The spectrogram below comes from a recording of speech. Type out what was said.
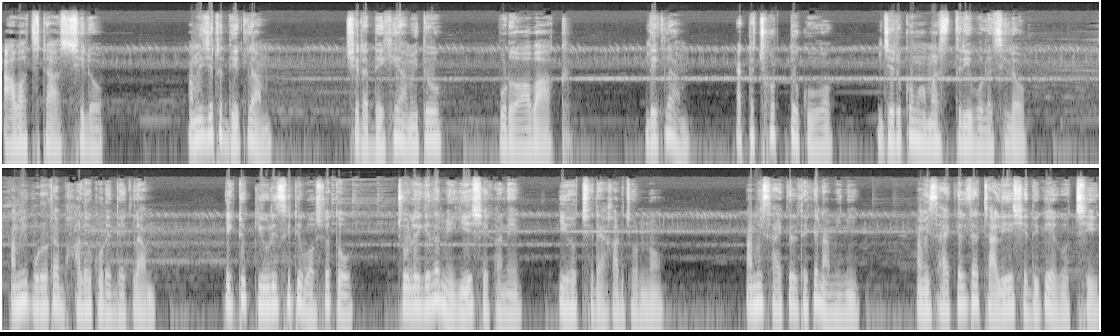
আওয়াজটা আসছিল। আমি যেটা দেখলাম, সেটা দেখে আমি তো পুরো অবাক। দেখলাম একটা ছোট্ট কুয়ো, যেরকম আমার স্ত্রী বলেছিল। আমি পুরোটা ভালো করে দেখলাম। একটু কিউরিসিটি বশত চলে গেলাম এগিয়ে সেখানে। কী হচ্ছে দেখার জন্য। আমি সাইকেল থেকে নামিনি। আমি সাইকেলটা চালিয়ে সেদিকে এগোচ্ছি।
